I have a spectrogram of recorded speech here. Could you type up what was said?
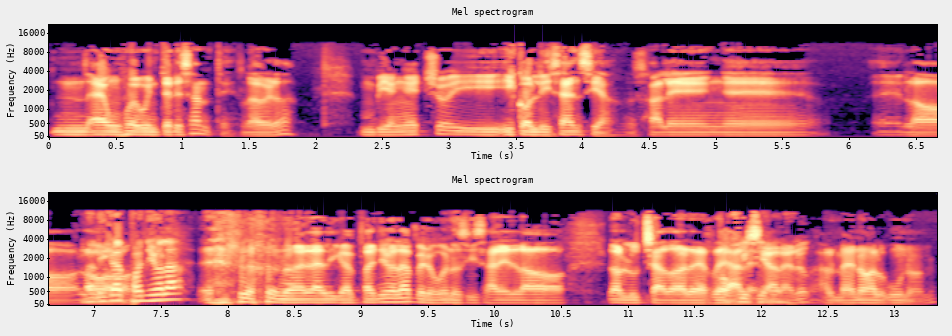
mm, es un juego interesante, la verdad. Bien hecho y, y con licencia. Salen eh, eh, los, La Liga Española. no, no es la Liga Española, pero bueno, sí salen los, los luchadores reales. Oficiales, ¿no? Al menos algunos, ¿no?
